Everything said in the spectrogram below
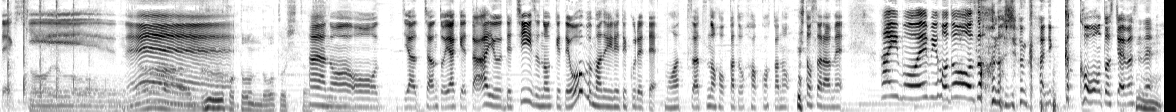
敵。そうね具ほとんど落としたし。あのいやちゃんと焼けた言うてチーズ乗っけてオーブンまで入れてくれて。もう熱々のほっかとほっかの一皿目。はいもうエビほどうぞの瞬間にガコーンとしちゃいますね、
